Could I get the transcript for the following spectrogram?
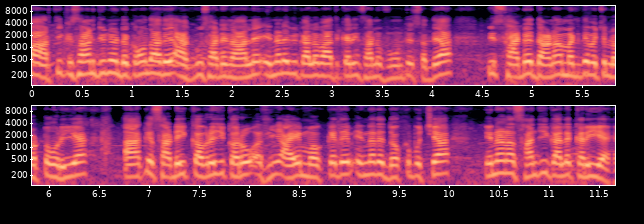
ਭਾਰਤੀ ਕਿਸਾਨ ਯੂਨੀਅਨ ਡਕੌਂਦਾ ਦੇ ਆਗੂ ਸਾਡੇ ਨਾਲ ਨੇ। ਇਹਨਾਂ ਨੇ ਵੀ ਗੱਲਬਾਤ ਕਰੀ, ਸਾਨੂੰ ਫੋਨ ਤੇ ਸੱਦਿਆ ਵੀ ਸਾਡੇ ਦਾਣਾ ਮੰਡੀ ਦੇ ਵਿੱਚ ਲੁੱਟ ਹੋ ਰਹੀ ਹੈ। ਆ ਕੇ ਸਾਡੀ ਕਵਰੇਜ ਕਰੋ। ਅਸੀਂ ਆਏ ਮੌਕੇ ਤੇ ਇਹਨਾਂ ਦੇ ਦੁੱਖ ਪੁੱਛਿਆ। ਇਹਨਾਂ ਨਾਲ ਸਾਂਝੀ ਗੱਲ ਕਰੀ ਹੈ।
